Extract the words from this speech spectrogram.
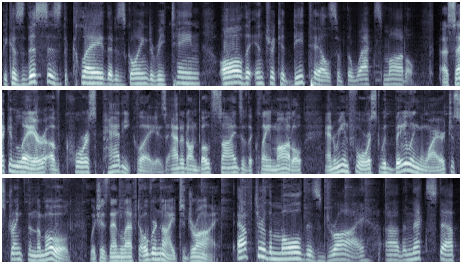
because this is the clay that is going to retain all the intricate details of the wax model. A second layer of coarse paddy clay is added on both sides of the clay model and reinforced with baling wire to strengthen the mold, which is then left overnight to dry. After the mold is dry, uh, the next step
